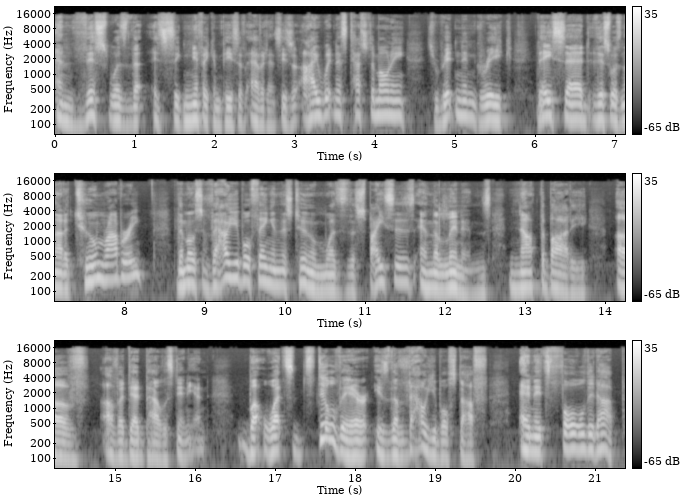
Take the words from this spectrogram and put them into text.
And this was the a significant piece of evidence. These are eyewitness testimony. It's written in Greek. They said this was not a tomb robbery. The most valuable thing in this tomb was the spices and the linens, not the body of, of a dead Palestinian. But what's still there is the valuable stuff, and it's folded up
